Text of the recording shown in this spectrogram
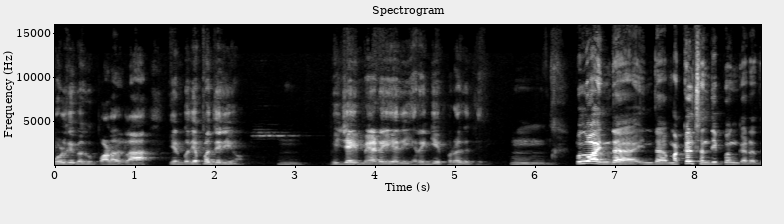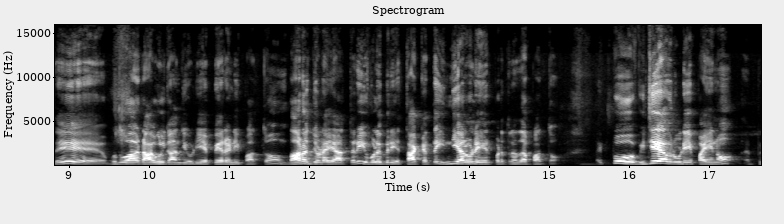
கொள்கை வகுப்பாளர்களா என்பது எப்போ தெரியும்? விஜய் மேடை ஏறி இறங்கிய பிறகு தெரியும். பொதுவாக இந்த இந்த மக்கள் சந்திப்புங்கிறது பொதுவாக ராகுல் காந்தியுடைய பேரணி பார்த்தோம். பாரத் ஜோடோ யாத்திரை இவ்வளோ பெரிய தாக்கத்தை இந்திய அளவில் ஏற்படுத்தினதா பார்த்தோம். இப்போது விஜய் அவருடைய பயணம் இப்போ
